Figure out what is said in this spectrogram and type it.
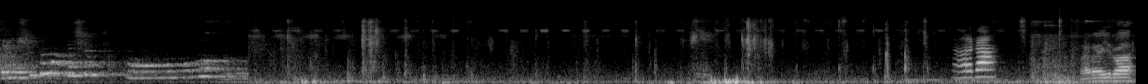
내일 출근하기 싫다고. 알아. 알아 이리 와.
